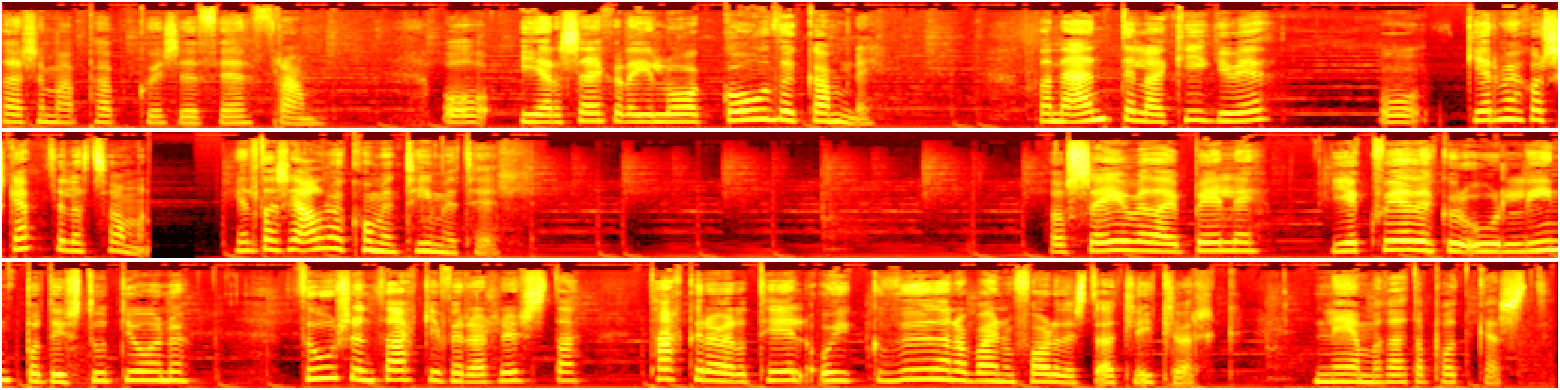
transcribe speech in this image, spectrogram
þar sem að pubquizið fer fram. Og ég er að segja ykkur að ég lofa góðu gamni. Þannig endilega kíkið við og gerum eitthvað skemmtilegt saman. Ég held að það sé alveg komin tími til. Þá segjum við það í byli. Ég kveð ykkur úr línbóti í stúdíóinu. Þúsund þakki fyrir að hlusta. Takk fyrir að vera til og í guðanabænum forðist öll ítlverk. Nefn á þetta podcast.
